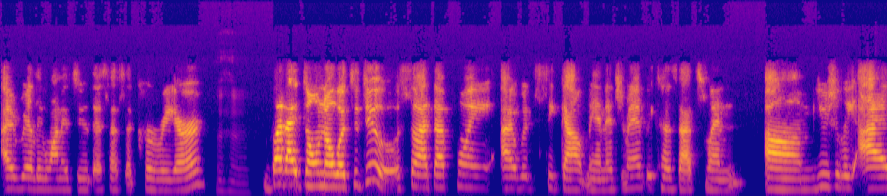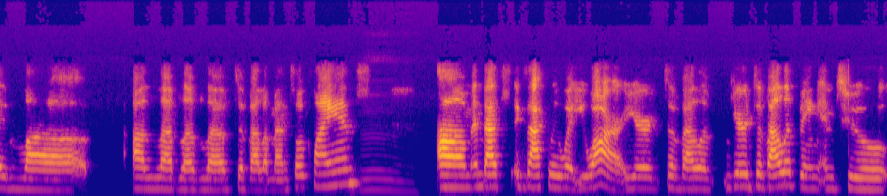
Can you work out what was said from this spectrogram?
i really want to do this as a career mm-hmm. but i don't know what to do so at that point i would seek out management because that's when um, usually I love, I love, love, love developmental clients. Mm. Um, and that's exactly what you are. You're develop, you're developing into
